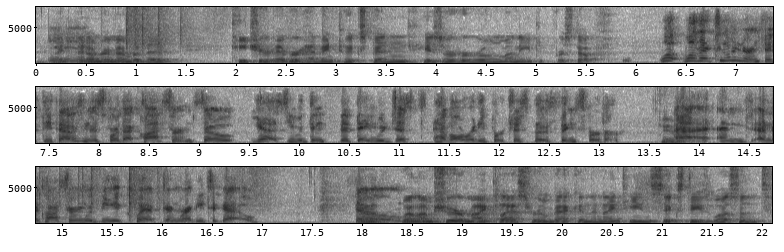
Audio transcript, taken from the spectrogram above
Mm-hmm. I, I, mm-hmm. don't remember the teacher ever having to expend his or her own money to, for stuff. Well, well, that two hundred and fifty thousand is for that classroom. So yes, you would think that they would just have already purchased those things for her, yeah. uh, and and the classroom would be equipped and ready to go. So well, well, I'm sure my classroom back in the 1960s wasn't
